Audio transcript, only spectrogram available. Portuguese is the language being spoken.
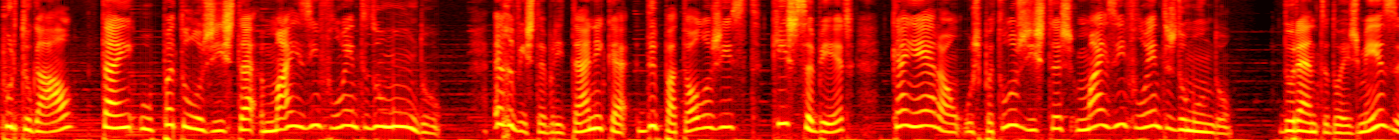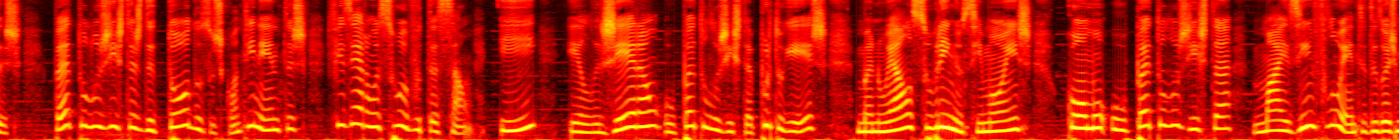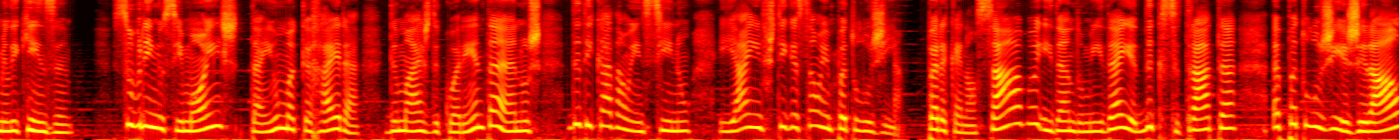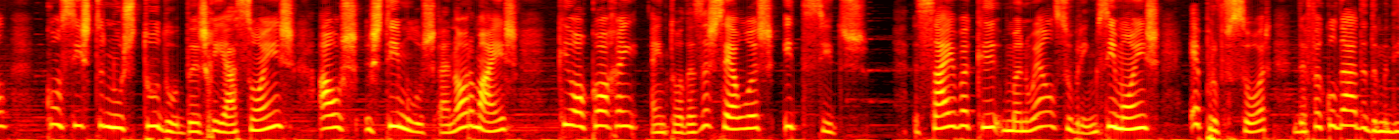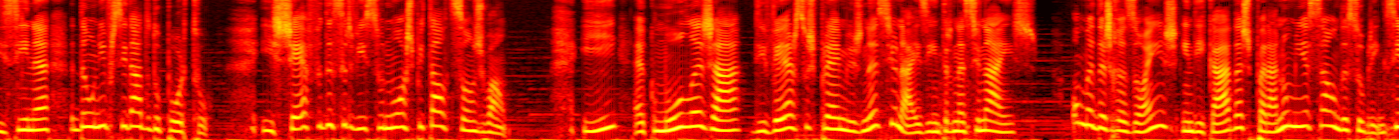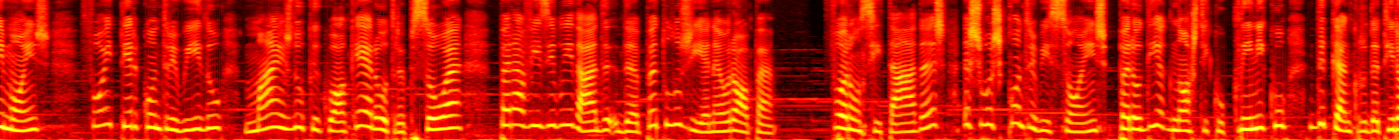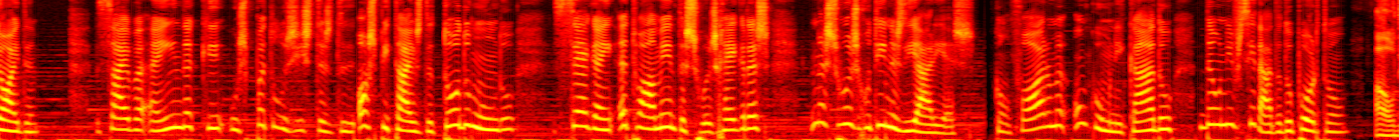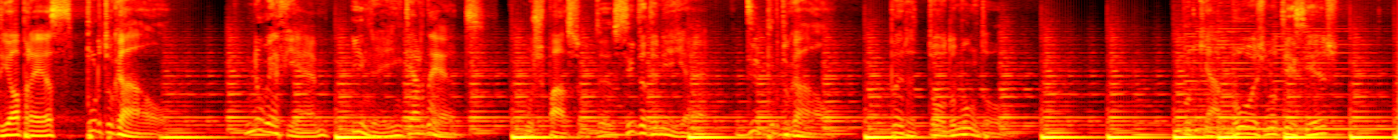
Portugal tem o patologista mais influente do mundo. A revista britânica The Pathologist quis saber quem eram os patologistas mais influentes do mundo. Durante dois meses, patologistas de todos os continentes fizeram a sua votação e elegeram o patologista português Manuel Sobrinho Simões como o patologista mais influente de 2015. Sobrinho Simões tem uma carreira de mais de 40 anos dedicada ao ensino e à investigação em patologia. Para quem não sabe e dando uma ideia de que se trata, a patologia geral consiste no estudo das reações aos estímulos anormais que ocorrem em todas as células e tecidos. Saiba que Manuel Sobrinho Simões é professor da Faculdade de Medicina da Universidade do Porto e chefe de serviço no Hospital de São João. E acumula já diversos prémios nacionais e internacionais. Uma das razões indicadas para a nomeação de Sobrinho Simões foi ter contribuído mais do que qualquer outra pessoa para a visibilidade da patologia na Europa. Foram citadas as suas contribuições para o diagnóstico clínico de cancro da tiroide. Saiba ainda que os patologistas de hospitais de todo o mundo seguem atualmente as suas regras nas suas rotinas diárias, conforme um comunicado da Universidade do Porto. Audiopress Portugal. No FM e na internet. O espaço de cidadania de Portugal para todo o mundo. Porque há boas notícias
